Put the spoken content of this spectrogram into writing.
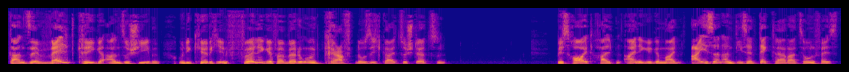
ganze Weltkriege anzuschieben und die Kirche in völlige Verwirrung und Kraftlosigkeit zu stürzen. Bis heute halten einige Gemeinden eisern an dieser Deklaration fest.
